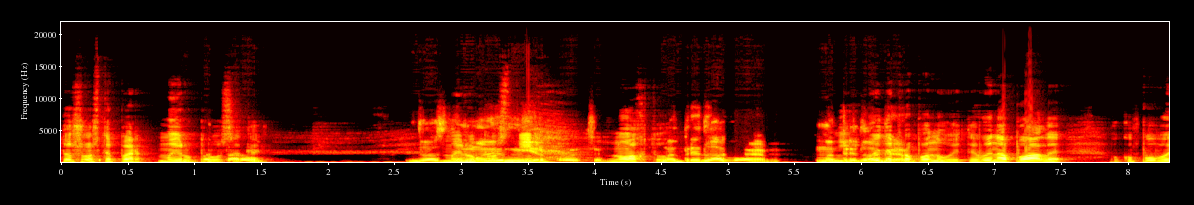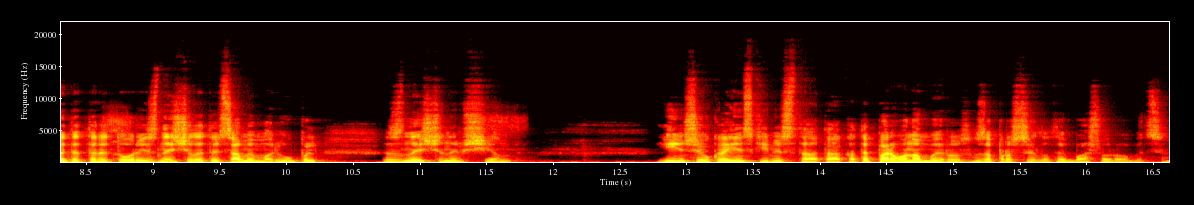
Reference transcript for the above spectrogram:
то що ж тепер миру просите? Два- миру мы просто- мир против. Ну а хто? Мы предлагаем. Мы Ні, ви не предлагаем. пропонуєте. Ви напали, окуповуєте території, знищили той самий Маріуполь, знищений вщент. Інші українські міста, так. А тепер воно миру запросило. Ти бачиш, що робиться?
